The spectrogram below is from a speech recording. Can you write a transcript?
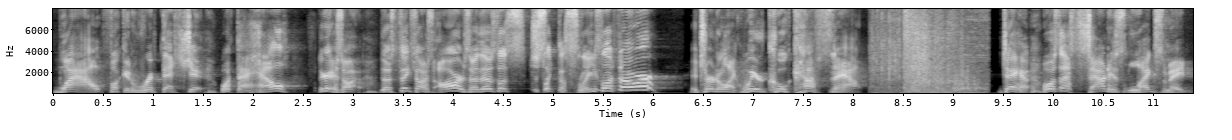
Wow, fucking rip that shit. What the hell? Look at his those things on his arms. Are those just like the sleeves left over? It turned to like weird cool cuffs now. Damn, what was that sound his legs made?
